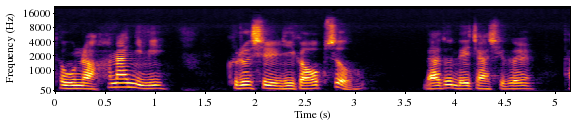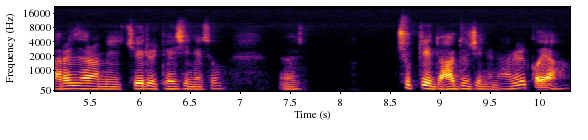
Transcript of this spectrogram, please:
더구나 하나님이 그러실 리가 없어. 나도 내 자식을 다른 사람의 죄를 대신해서 어, 죽게 놔두지는 않을 거야.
